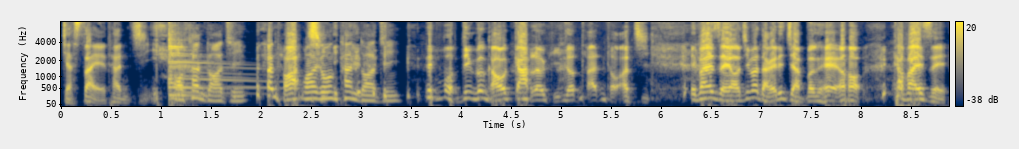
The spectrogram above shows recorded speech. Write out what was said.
食屎的趁钱，哦，趁大钱，趁大钱，我讲趁大钱，你无听过搞我加落去就趁大钱。你歹势哦，基本大家你食饭嘿哦，较歹势，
